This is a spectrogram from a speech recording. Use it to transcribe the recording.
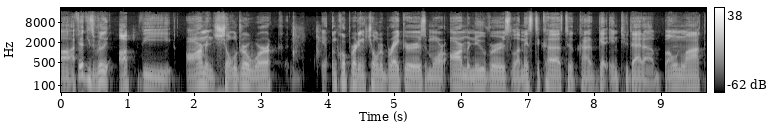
uh, I feel like he's really up the arm and shoulder work, incorporating shoulder breakers, more arm maneuvers, La Mysticas to kind of get into that uh, bone lock.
